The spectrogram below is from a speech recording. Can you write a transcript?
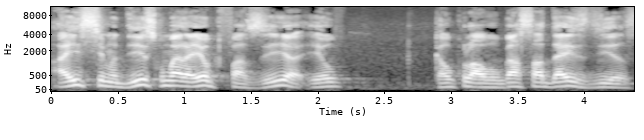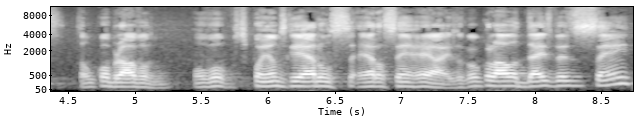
Aí, em cima disso, como era eu que fazia, eu calculava, vou gastar 10 dias. Então, cobrava, suponhamos que eram, era 100 reais. Eu calculava 10 vezes 100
